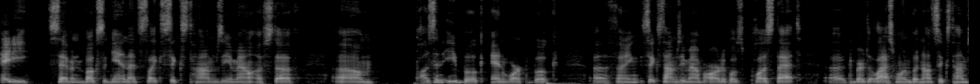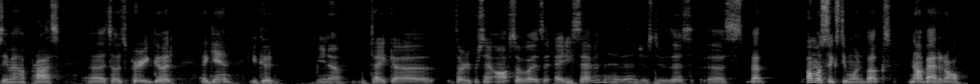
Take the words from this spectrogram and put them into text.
87 bucks again. That's like six times the amount of stuff. Um, plus an ebook and workbook uh, thing. Six times the amount of articles plus that uh, compared to the last one, but not six times the amount of price. Uh, so it's pretty good. Again, you could, you know, take uh, 30% off. So it's 87 and then just do this. Uh, about almost 61 bucks. Not bad at all.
